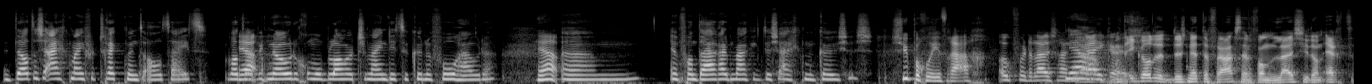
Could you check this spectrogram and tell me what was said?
dat is eigenlijk mijn vertrekpunt altijd. Wat Ja. heb ik nodig om op lange termijn dit te kunnen volhouden? ja. Ehm, en van daaruit maak ik dus eigenlijk mijn keuzes. Supergoeie vraag. Ook voor de luisteraars Ja. en kijkers. Want ik wilde dus net de vraag stellen van... luister je dan echt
